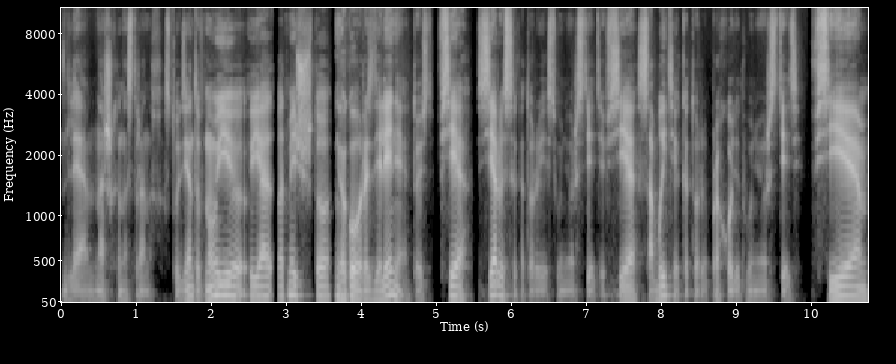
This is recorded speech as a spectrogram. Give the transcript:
для наших иностранных студентов. Ну и я отмечу, что никакого разделения, то есть все сервисы, которые есть в университете, все события, которые проходят в университете, все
